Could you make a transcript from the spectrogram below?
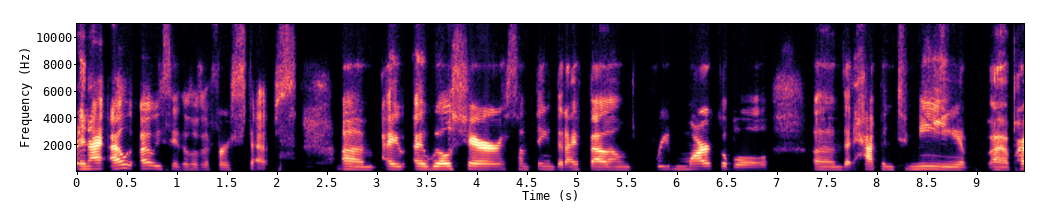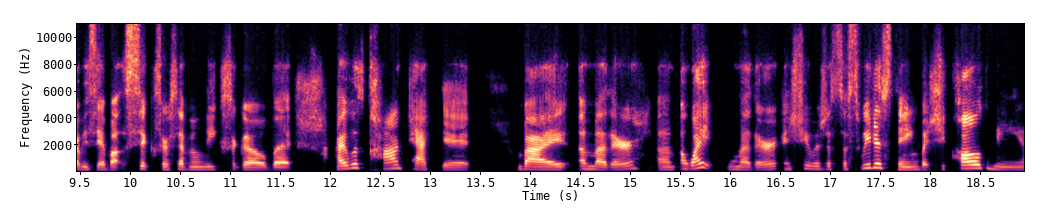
and I, I, I, always say those are the first steps. Mm-hmm. Um, I, I will share something that I found remarkable um, that happened to me, uh, probably say about six or seven weeks ago. But I was contacted by a mother, um, a white mother, and she was just the sweetest thing. But she called me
